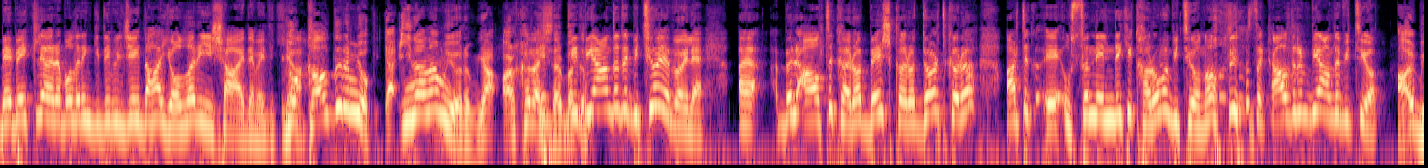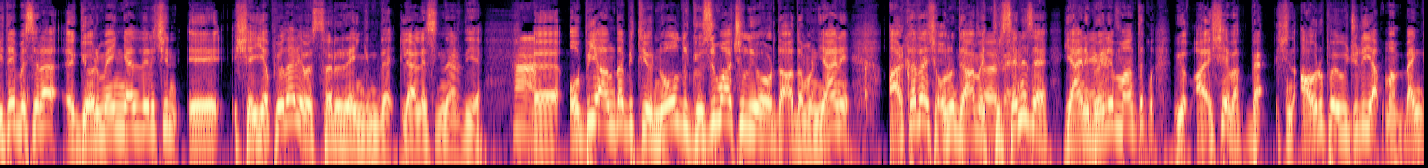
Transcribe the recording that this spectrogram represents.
bebekli arabaların gidebileceği daha yollar inşa edemedik ya. Yok kaldırım yok. Ya inanamıyorum. Ya arkadaşlar E, bakın. Bir, bir anda da bitiyor ya böyle. E, böyle 6 karo, 5 karo, 4 karo. Artık e, ustanın elindeki karo mu bitiyor ne oluyorsa kaldırım bir anda bitiyor. Abi bir de mesela e, görme engelliler için e, şey yapıyorlar ya böyle sarı renginde ilerlesinler diye. Ha. E, o bir anda bitiyor. Ne oldu? Gözü mü açılıyor orada adamın? Yani arkadaş onu devam Tövbe. ettirsenize. Yani Evet. böyle bir mantık Yok, Ayşe bak ben, şimdi Avrupa övücülüğü yapmam. Ben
